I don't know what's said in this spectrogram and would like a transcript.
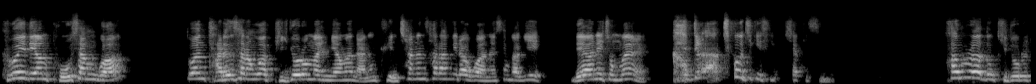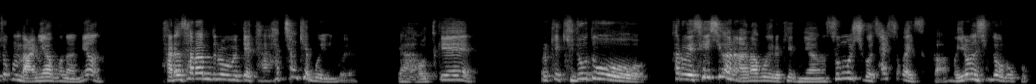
그거에 대한 보상과 또한 다른 사람과 비교로 말미암아 나는 괜찮은 사람이라고 하는 생각이 내 안에 정말 가득 채워지기 시작했습니다. 하루라도 기도를 조금 많이 하고 나면 다른 사람들을 볼때 다 하찮게 보이는 거예요. 야, 어떻게 그렇게 기도도 하루에 3시간 안 하고 이렇게 그냥 숨을 쉬고 살 수가 있을까? 뭐 이런 식으로 보고.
